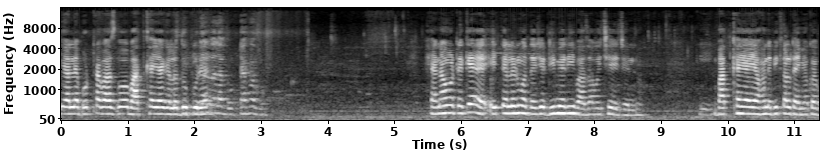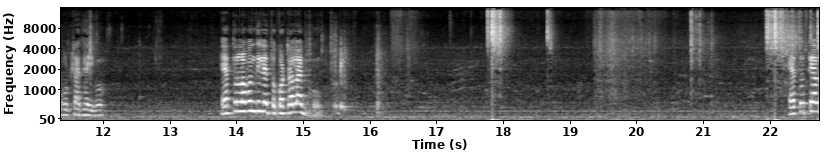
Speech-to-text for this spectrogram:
ইয়ালে ভুট্টা ভাজবো ভাত খাইয়া গেল দুপুরে। হেনা ওটাকে এই তেলের মধ্যে যে ডিমেরই ভাজা হয়েছে এই জন্য। ভাত খাইয়া এখন বিকাল টাইমে কয় ভুট্টা খাইব। এত লবণ দিলে তো কটা লাগবো? এত তেল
